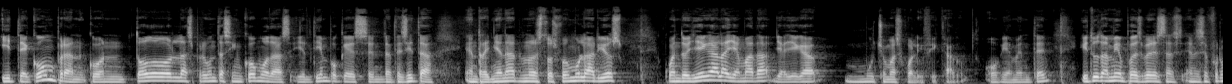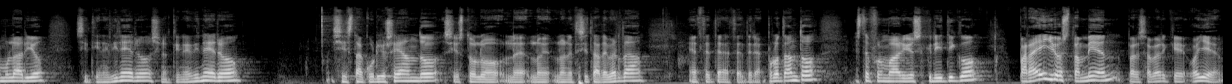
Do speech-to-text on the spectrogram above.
y te compran con todas las preguntas incómodas y el tiempo que se necesita en rellenar nuestros formularios, cuando llega la llamada ya llega mucho más cualificado, obviamente. Y tú también puedes ver en ese formulario si tiene dinero, si no tiene dinero, si está curioseando, si esto lo, necesita de verdad, etcétera, etcétera. Por lo tanto, este formulario es crítico para ellos también, para saber que, oye,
